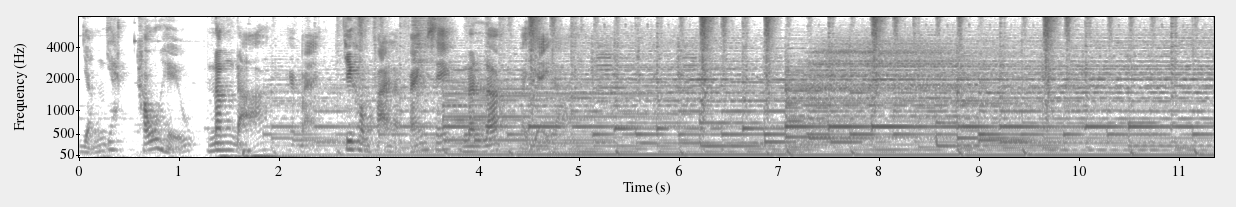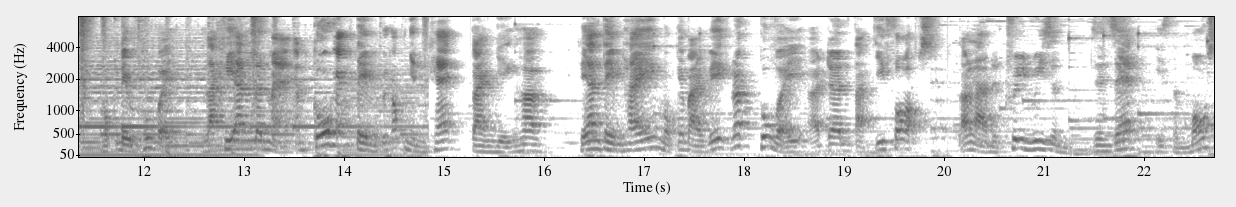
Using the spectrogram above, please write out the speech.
dẫn dắt, thấu hiểu, nâng đỡ các bạn, chứ không phải là phán xét lên lớp và dạy đỡ cái điều thú vị là khi anh lên mạng, anh cố gắng tìm một cái góc nhìn khác, toàn diện hơn. Thì anh tìm thấy một cái bài viết rất thú vị ở trên tạp chí Forbes, đó là The Three Reasons Gen Z is the most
